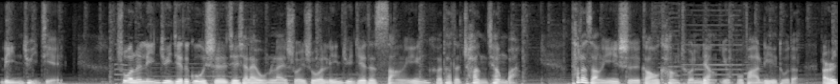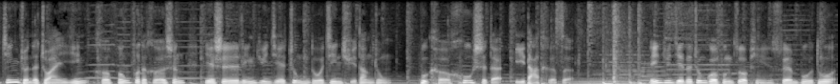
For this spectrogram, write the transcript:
林俊杰。说完了林俊杰的故事，接下来我们来说一说林俊杰的嗓音和他的唱腔吧。他的嗓音是高亢纯亮又不乏力度的，而精准的转音和丰富的和声也是林俊杰众多金曲当中不可忽视的一大特色。林俊杰的中国风作品虽然不多，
